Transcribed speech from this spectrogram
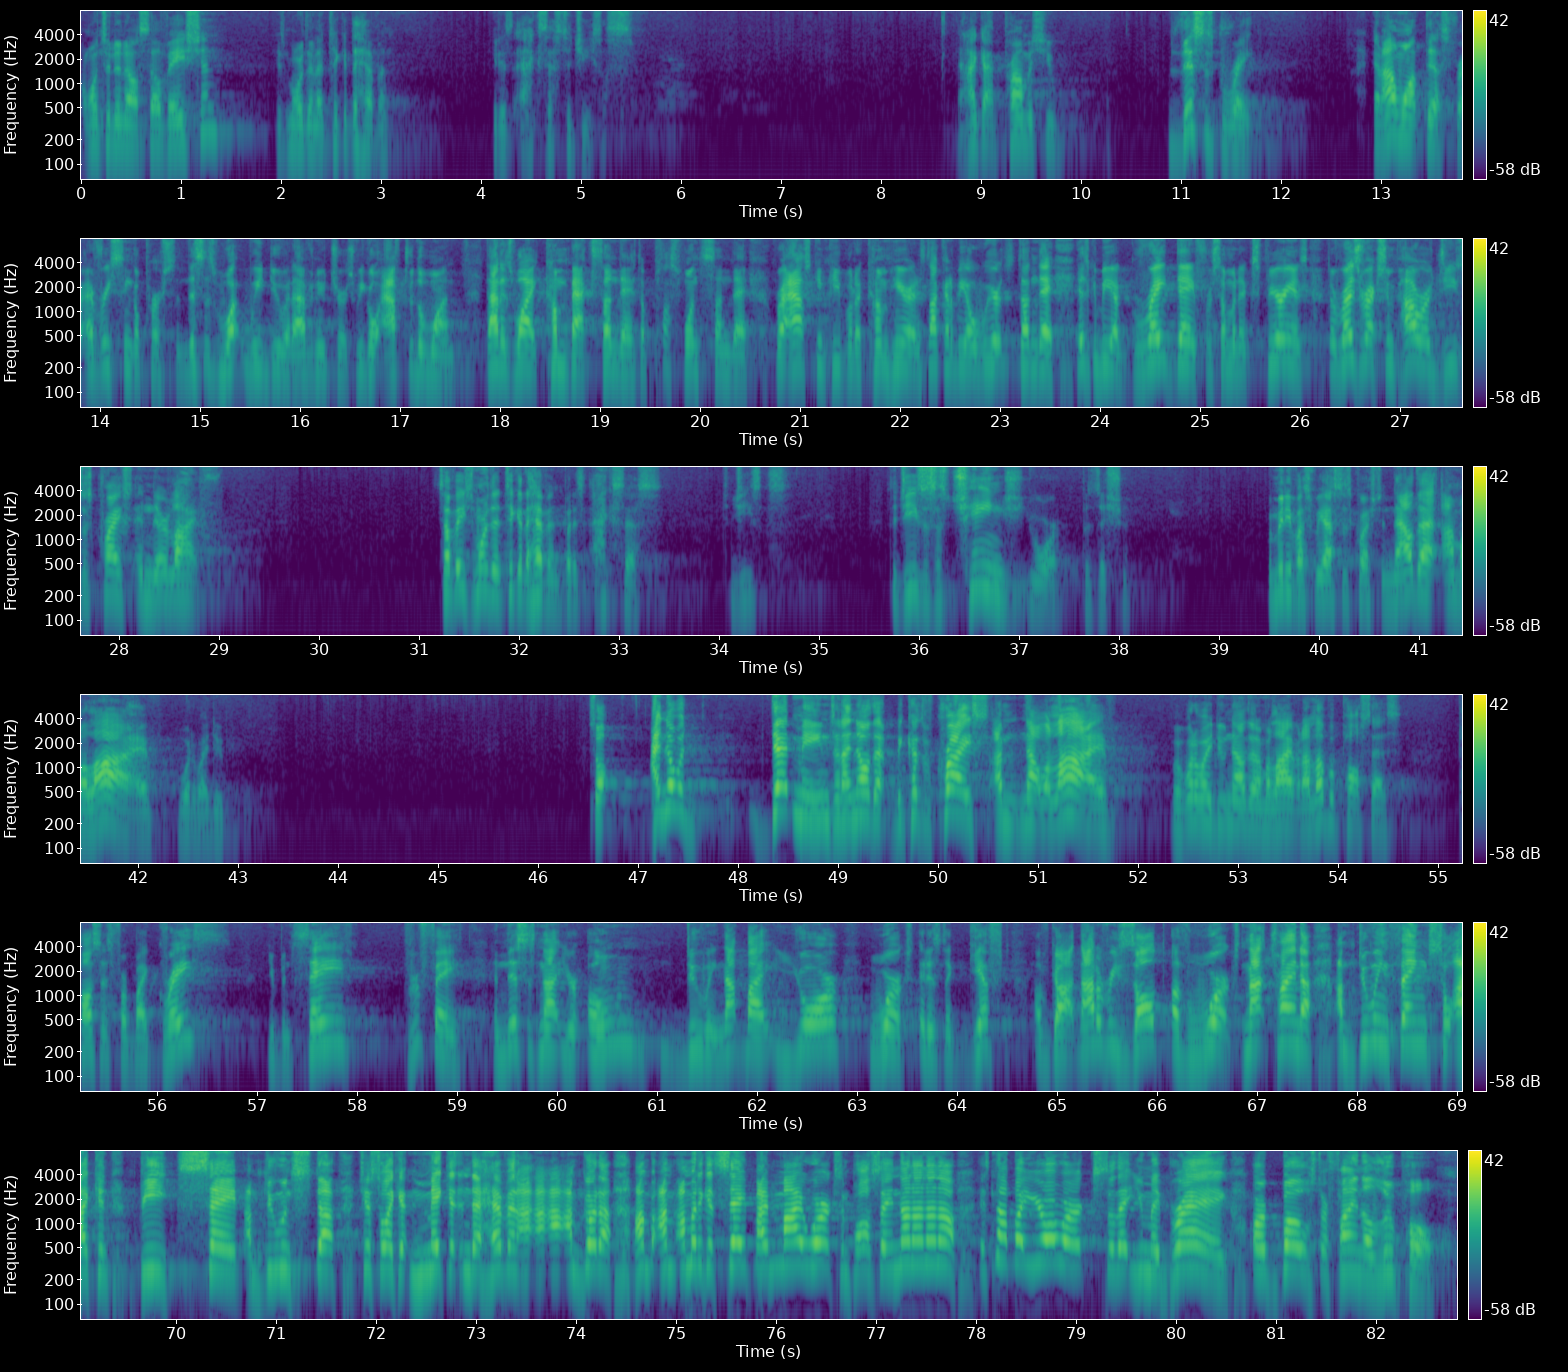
I want you to know salvation is more than a ticket to heaven, it is access to Jesus. And I got to promise you, this is great. And I want this for every single person. This is what we do at Avenue Church. We go after the one. That is why Come Back Sunday is a plus one Sunday. We're asking people to come here. And it's not going to be a weird Sunday. It's going to be a great day for someone to experience the resurrection power of Jesus Christ in their life. Salvation is more than a ticket to heaven, but it's access to Jesus. To Jesus has changed your position. For many of us, we ask this question now that I'm alive, what do I do? So I know what dead means, and I know that because of Christ, I'm now alive. But what do I do now that I'm alive? And I love what Paul says. Paul says, For by grace you've been saved through faith, and this is not your own doing, not by your works. It is the gift of God, not a result of works, not trying to, I'm doing things so I can be saved. I'm doing stuff just so I can make it into heaven. I, am gonna, I'm, I'm, I'm gonna get saved by my works. And Paul's saying, no, no, no, no. It's not by your works so that you may brag or boast or find a loophole.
